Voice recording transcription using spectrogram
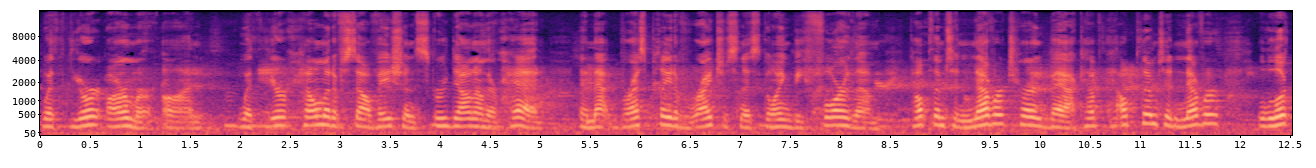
with your armor on, with your helmet of salvation screwed down on their head, and that breastplate of righteousness going before them. Help them to never turn back. Help, help them to never look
